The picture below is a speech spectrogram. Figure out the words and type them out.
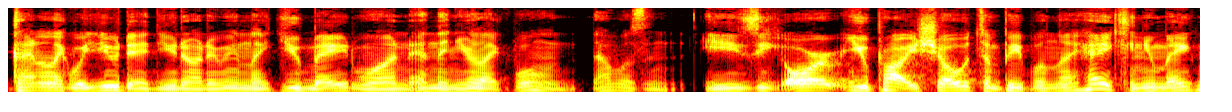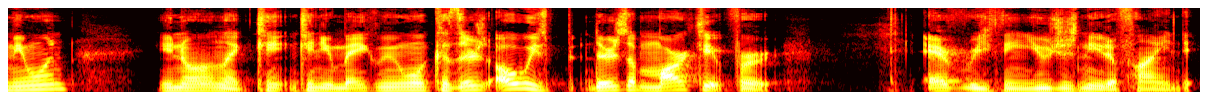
kind of like what you did, you know what I mean? Like you made one and then you're like, well, that wasn't easy. Or you probably showed some people and like, hey, can you make me one? You know, like, can, can you make me one? Because there's always, there's a market for everything. You just need to find it.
